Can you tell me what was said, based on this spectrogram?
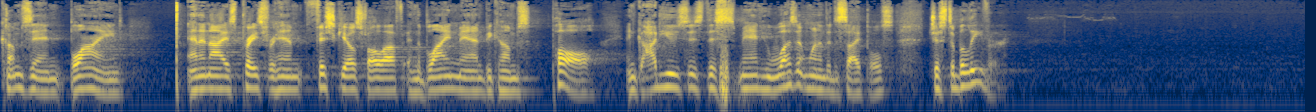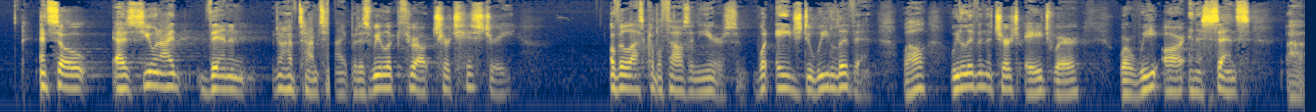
comes in blind. Ananias prays for him, fish scales fall off, and the blind man becomes Paul. And God uses this man who wasn't one of the disciples, just a believer. And so, as you and I then, and we don't have time tonight, but as we look throughout church history over the last couple thousand years, what age do we live in? Well, we live in the church age where, where we are, in a sense, uh,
